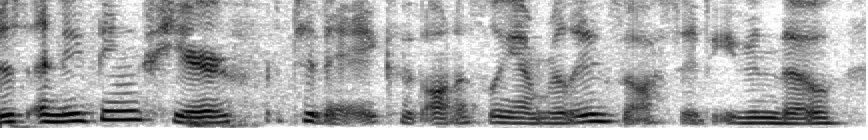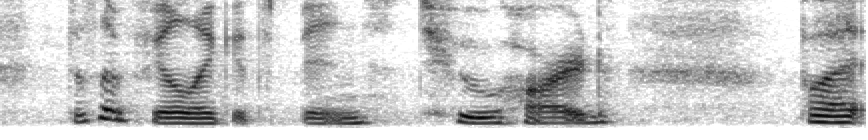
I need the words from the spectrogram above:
Just ending things here for today because honestly I'm really exhausted even though it doesn't feel like it's been too hard but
